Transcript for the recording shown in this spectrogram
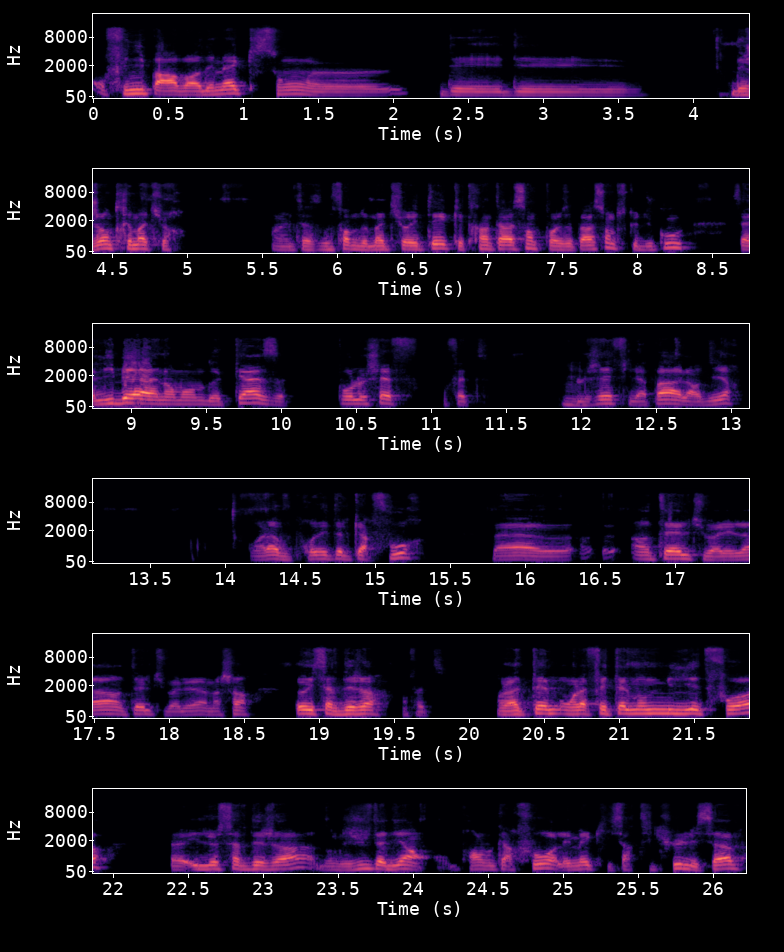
on finit par avoir des mecs qui sont des, des gens très matures. On a une certaine forme de maturité qui est très intéressante pour les opérations parce que du coup, ça libère énormément de cases pour le chef, en fait. Hmm. Le chef, il n'a pas à leur dire voilà, vous prenez tel carrefour, bah, euh, un tel, tu vas aller là, un tel, tu vas aller là, machin. Eux, ils savent déjà, en fait. On l'a fait tellement de milliers de fois, euh, ils le savent déjà. Donc, j'ai juste à dire on prend le carrefour, les mecs, ils s'articulent, ils savent.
